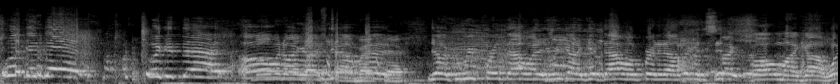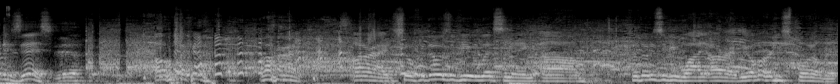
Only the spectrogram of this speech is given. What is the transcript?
Look at that! Look at that! Oh Moment of my a God, lifetime yeah, right there. Yo, can we print that one? We gotta get that one printed out. Look at the strike. Oh my God, what is this? Oh my God. All right. All right. So for those of you listening, um, for those of you watching, all right, we already spoiled it.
